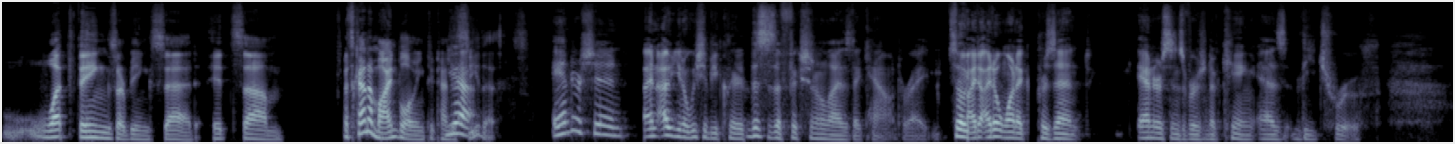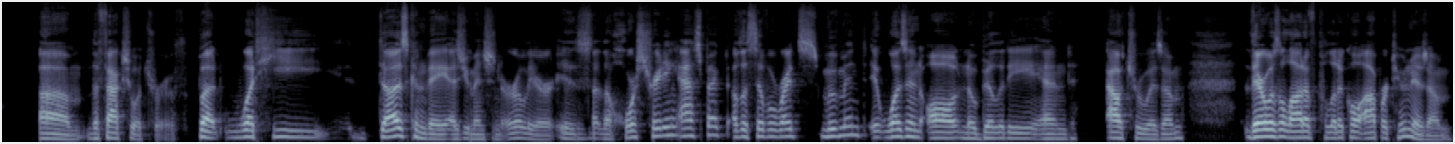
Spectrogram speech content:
what things are being said? It's um it's kind of mind-blowing to kind of see this. Anderson, and uh, you know, we should be clear. This is a fictionalized account, right? So I, I don't want to present Anderson's version of King as the truth, um, the factual truth. But what he does convey, as you mentioned earlier, is the horse trading aspect of the civil rights movement. It wasn't all nobility and altruism. There was a lot of political opportunism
